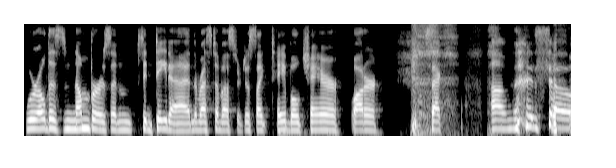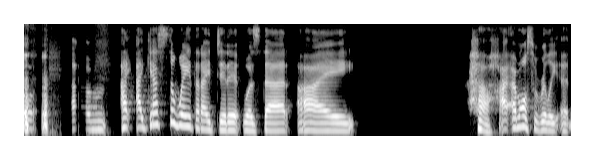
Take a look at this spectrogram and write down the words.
world as numbers and data, and the rest of us are just like table, chair, water, sex. um, so um, I, I, guess the way that I did it was that I, huh, I am also really an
